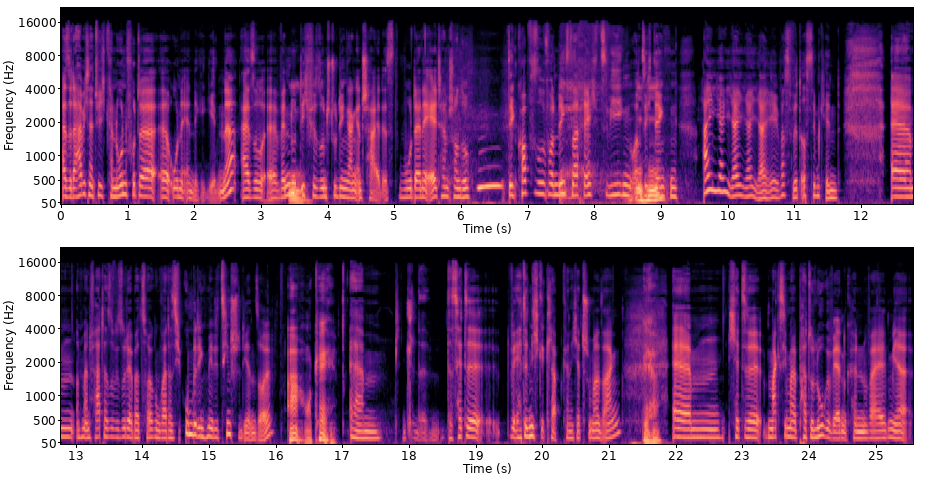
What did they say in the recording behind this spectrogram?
Also da habe ich natürlich Kanonenfutter äh, ohne Ende gegeben. Ne? Also äh, wenn du Hm. dich für so einen Studiengang entscheidest, wo deine Eltern schon so hm, den Kopf so von links nach rechts wiegen und Mhm. sich denken, ei, was wird aus dem Kind? Ähm, und mein Vater sowieso der Überzeugung war, dass ich unbedingt Medizin studieren soll. Ah, okay. Ähm, das hätte, hätte nicht geklappt, kann ich jetzt schon mal sagen. Ja. Ähm, ich hätte maximal Pathologe werden können, weil mir,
